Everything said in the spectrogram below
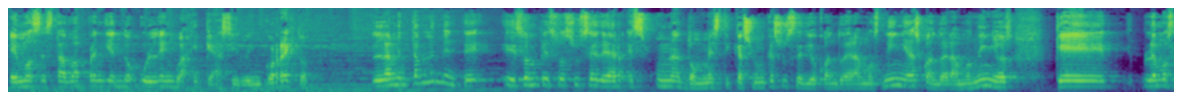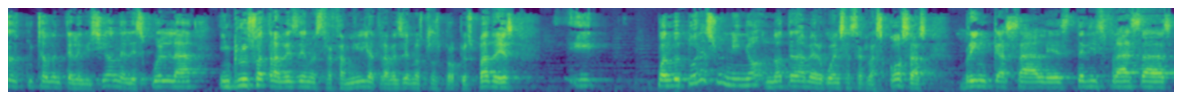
hemos estado aprendiendo un lenguaje que ha sido incorrecto. Lamentablemente eso empezó a suceder, es una domesticación que sucedió cuando éramos niñas, cuando éramos niños, que lo hemos escuchado en televisión, en la escuela, incluso a través de nuestra familia, a través de nuestros propios padres. Y cuando tú eres un niño no te da vergüenza hacer las cosas, brincas, sales, te disfrazas.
